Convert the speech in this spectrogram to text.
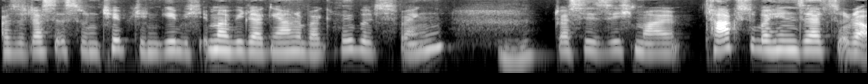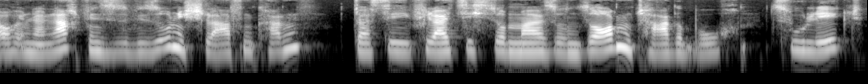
Also das ist so ein Tipp, den gebe ich immer wieder gerne bei Grübelzwängen, mhm. dass sie sich mal tagsüber hinsetzt oder auch in der Nacht, wenn sie sowieso nicht schlafen kann, dass sie vielleicht sich so mal so ein Sorgentagebuch zulegt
